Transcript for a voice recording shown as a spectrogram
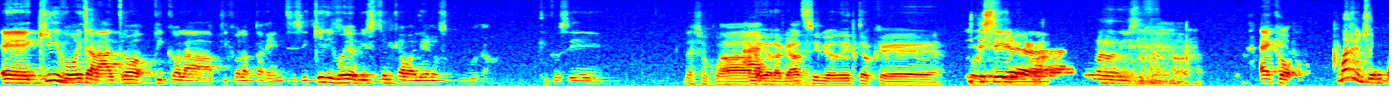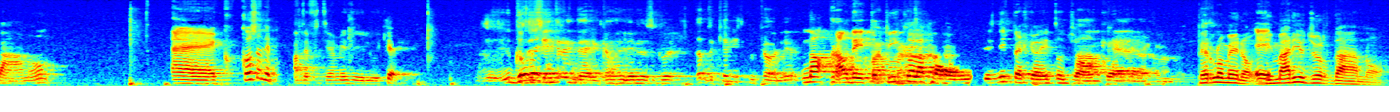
Eh, chi di voi tra l'altro piccola, piccola parentesi chi di voi ha visto il Cavaliere Oscuro che così Adesso qua. Ah, Eh, io ragazzi vi ho detto che... sì, sì, film- eh, Non l'ho visto. Ecco, Mario Giordano, eh, co- cosa ne pensate effettivamente di lui? Cioè, Dove dove... c'entra in te il Cavaliere Oscuro? Tanto chi ha visto il Cavaliere? No, ho detto Ma- piccola parentesi perché ho detto Ah, Joker. ok, allora. Perlomeno Eh. di Mario Giordano,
